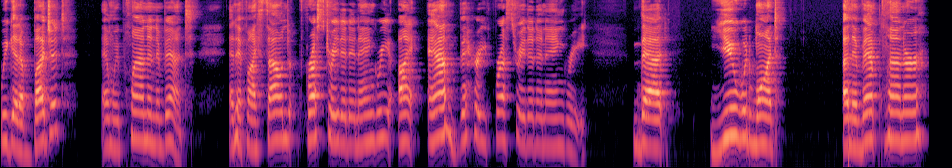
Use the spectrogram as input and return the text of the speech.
we get a budget, and we plan an event. And if I sound frustrated and angry, I am very frustrated and angry that you would want an event planner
